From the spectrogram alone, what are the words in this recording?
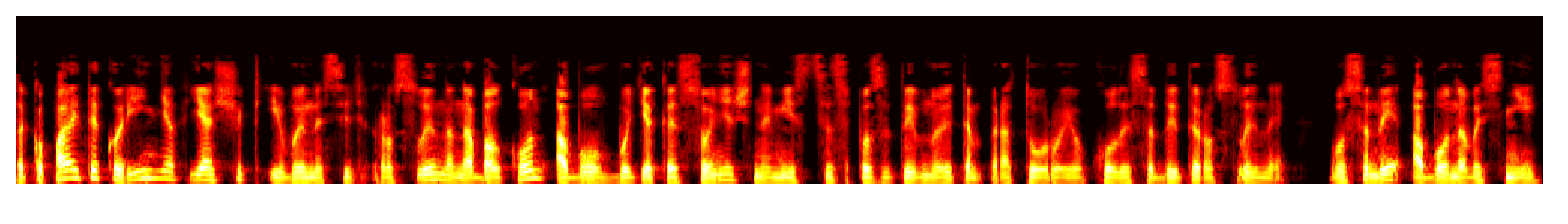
Закопайте коріння в ящик і винесіть рослина на балкон або в будь-яке сонячне місце з позитивною температурою, коли садити рослини восени або навесні.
